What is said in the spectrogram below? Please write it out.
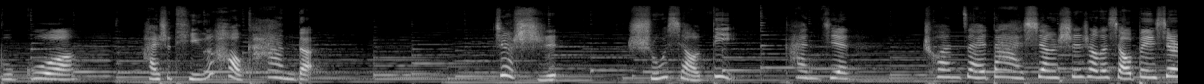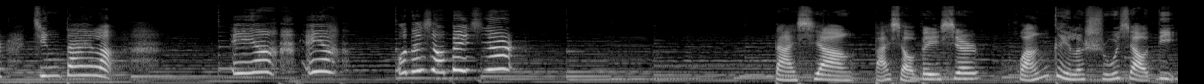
不过还是挺好看的。这时，鼠小弟看见。穿在大象身上的小背心儿惊呆了！哎呀，哎呀，我的小背心儿！大象把小背心儿还给了鼠小弟，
